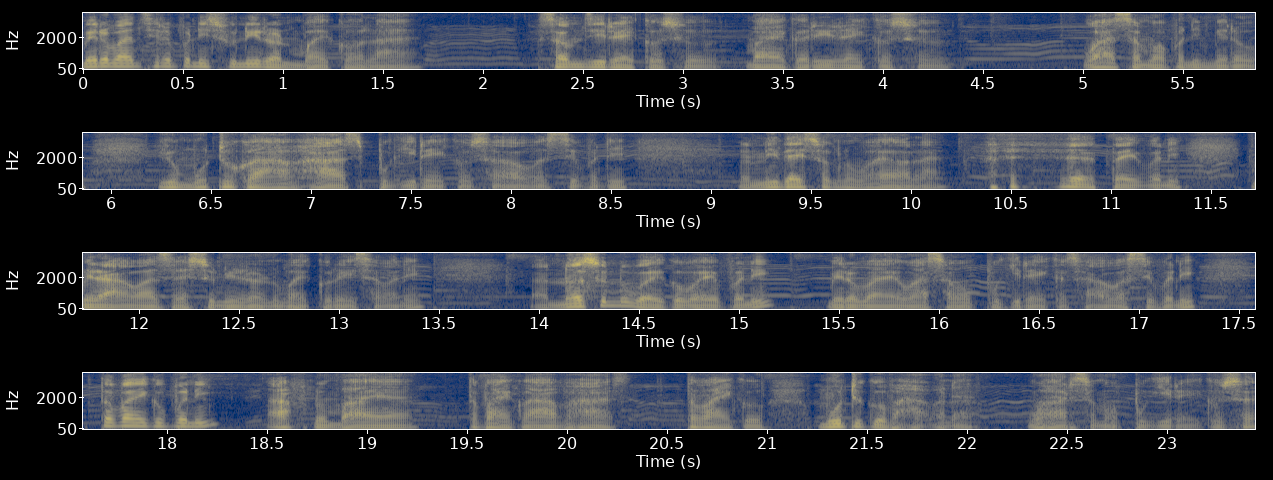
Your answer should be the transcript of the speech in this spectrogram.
मेरो मान्छेले पनि सुनिरहनु भएको होला। सम्झिरहेको छु माया गरिरहेको छु। उहाँसम्म पनि मेरो यो मुटुको आवाज पुगिरहेको छ अवश्य पनि। निदाइसक्नु भयो होला। तैपनि मेरो आवाजलाई सुनिरहनु भएको रहेछ भने। नसुन्नु भएको भए पनि मेरो माया उहाँसम्म पुगिरहेको छ अवश्य पनि। तपाईँको पनि आफ्नो माया तपाईँको आवाज तपाईँको मुटुको भावना उहाँहरूसम्म पुगिरहेको छ।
